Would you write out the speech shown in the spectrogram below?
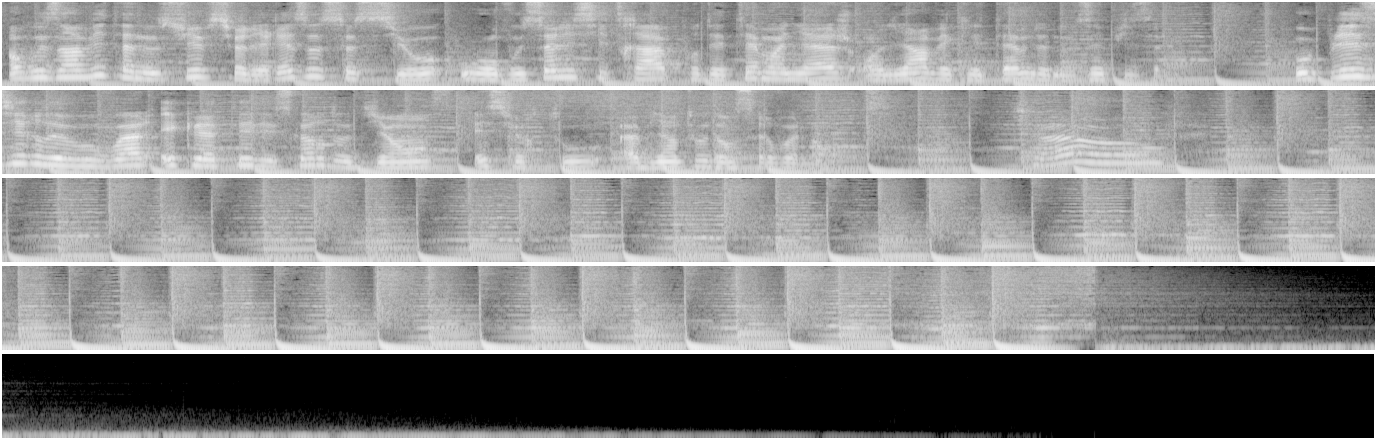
On vous invite à nous suivre sur les réseaux sociaux où on vous sollicitera pour des témoignages en lien avec les thèmes de nos épisodes. Au plaisir de vous voir éclater les scores d'audience et surtout à bientôt dans Cerf-Volante. Ciao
